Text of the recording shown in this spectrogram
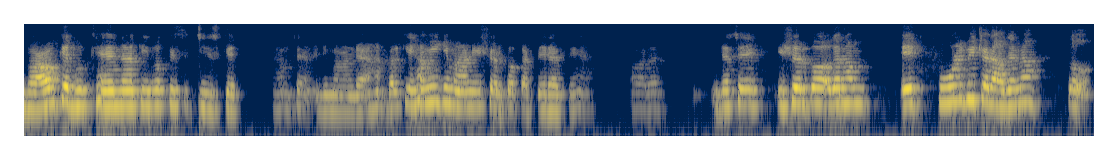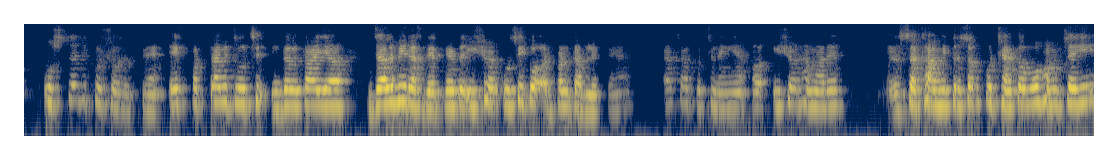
भाव के भूखे हैं, ना कि वो किसी चीज़ के हमसे डिमांड है बल्कि हम ही डिमांड ईश्वर को करते रहते हैं। और जैसे ईश्वर को अगर हम एक फूल भी चढ़ा देना तो उससे भी खुश हो जाते हैं। एक पत्ता भी तुलसी दल का या जल भी रख देते हैं तो ईश्वर उसी को अर्पण कर लेते हैं। ऐसा कुछ नहीं है। और ईश्वर हमारे सखा मित्र सब कुछ है तो वो हमसे ही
